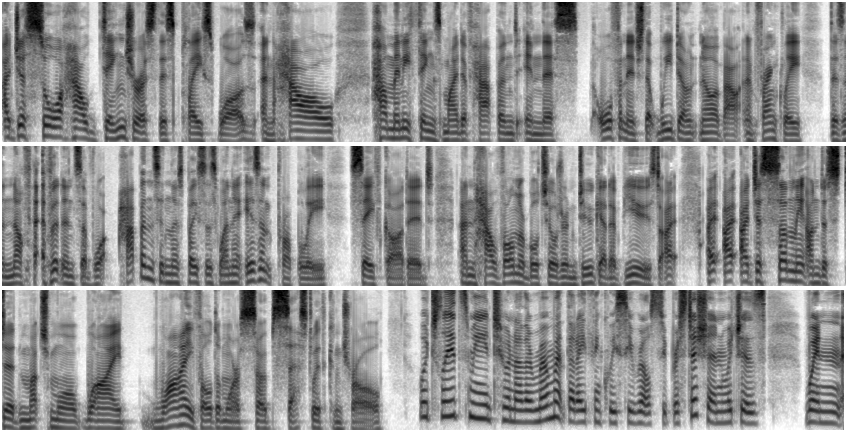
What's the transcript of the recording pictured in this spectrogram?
I just saw how dangerous this place was and how how many things might have happened in this orphanage that we don't know about. And frankly, there's enough evidence of what happens in those places when it isn't properly safeguarded and how vulnerable children do get abused. I, I, I just suddenly understood much more why why Voldemort is so obsessed with control. Which leads me to another moment that I think we see real superstition, which is when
